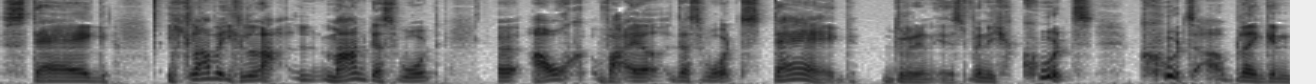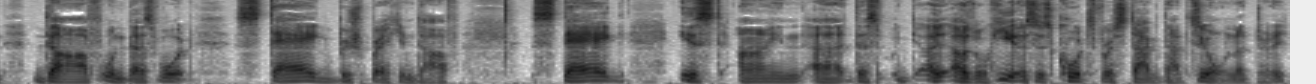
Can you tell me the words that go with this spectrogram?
Stag. Ich glaube, ich mag das Wort äh, auch weil das Wort Stag drin ist. Wenn ich kurz, kurz ablenken darf und das Wort Stag besprechen darf. Stag ist ein, äh, das, also hier ist es kurz für Stagnation natürlich,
